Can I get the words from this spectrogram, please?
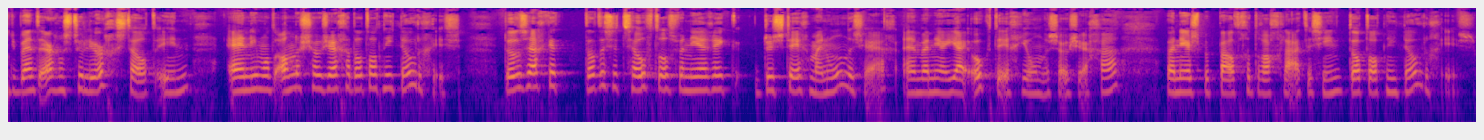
je bent ergens teleurgesteld in en iemand anders zou zeggen dat dat niet nodig is. Dat is eigenlijk het, dat is hetzelfde als wanneer ik dus tegen mijn honden zeg en wanneer jij ook tegen je honden zou zeggen, wanneer ze bepaald gedrag laten zien, dat dat niet nodig is.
